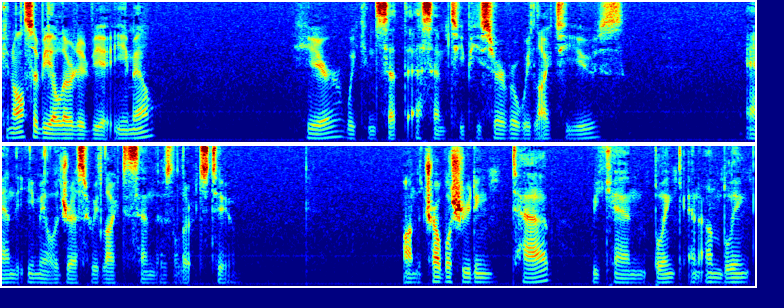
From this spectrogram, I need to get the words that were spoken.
can also be alerted via email. Here we can set the SMTP server we'd like to use and the email address we'd like to send those alerts to. On the troubleshooting tab, we can blink and unblink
